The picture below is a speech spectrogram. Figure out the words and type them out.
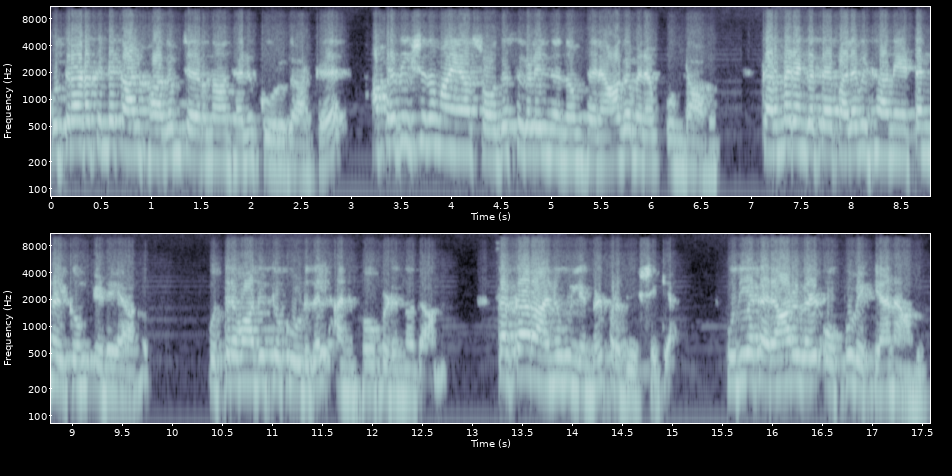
ഉത്രാടത്തിന്റെ കാൽഭാഗം ചേർന്ന ധനുക്കൂറുകാർക്ക് അപ്രതീക്ഷിതമായ സ്രോതസ്സുകളിൽ നിന്നും ധനാഗമനം ഉണ്ടാകും. കർമ്മരംഗത്ത് പലവിധ നേട്ടങ്ങൾക്കും ഇടയാകും. ഉത്തരവാദിത്വ കൂടുതൽ അനുഭവപ്പെടുന്നതാണ്. സർക്കാർ ആനുകൂല്യങ്ങൾ പ്രതീക്ഷിക്കാം. പുതിയ കരാറുകൾ ഒപ്പുവെക്കാനാകും.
